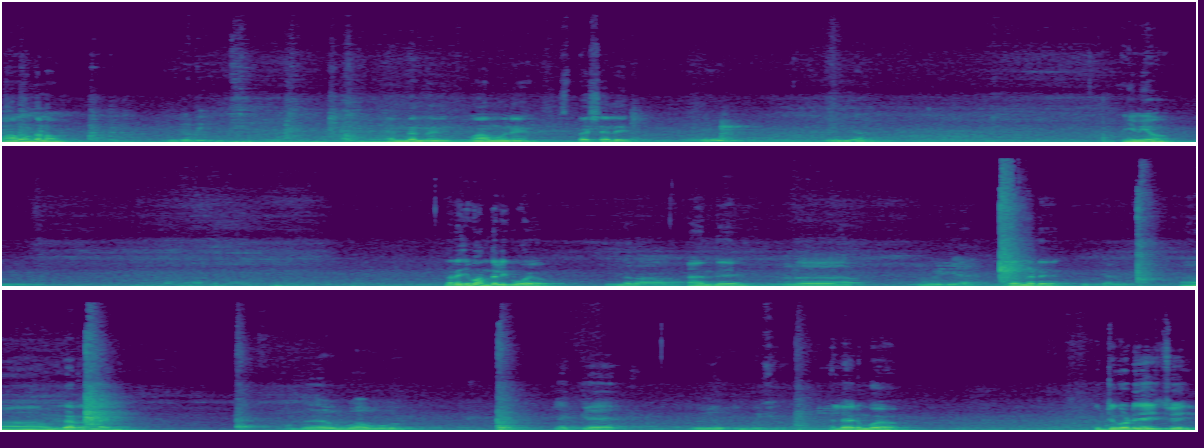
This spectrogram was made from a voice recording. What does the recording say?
മാമുന്നണോ എന്തെന്ന് മാമൂന്? സ്പെഷ്യൽ? മീമിയോ എന്നാലും ഇജ്ജ് പന്തലിക്ക് പോയോ? എന്ത് എങ്ങട്? ആ ഉദ്ഘാടനം ഉണ്ടായിരുന്നു എല്ലാവരും പോയോ കുറ്റിക്കോട്ട് ജയിച്ചു പോയി?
